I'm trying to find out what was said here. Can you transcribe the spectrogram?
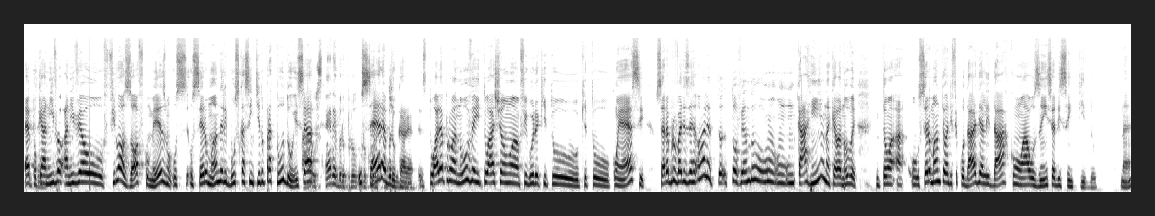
É, porque a nível, a nível filosófico mesmo, o, o ser humano ele busca sentido para tudo. Isso ah, é o cérebro pro, pro O cérebro, cara. Tu olha para uma nuvem e tu acha uma figura que tu que tu conhece, o cérebro vai dizer: "Olha, tô, tô vendo um, um, carrinho naquela nuvem". Então, a, o ser humano tem uma dificuldade a lidar com a ausência de sentido, né?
